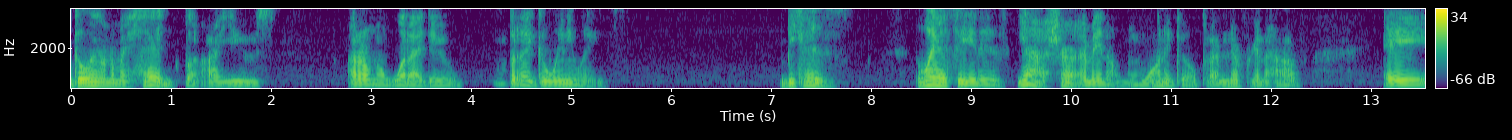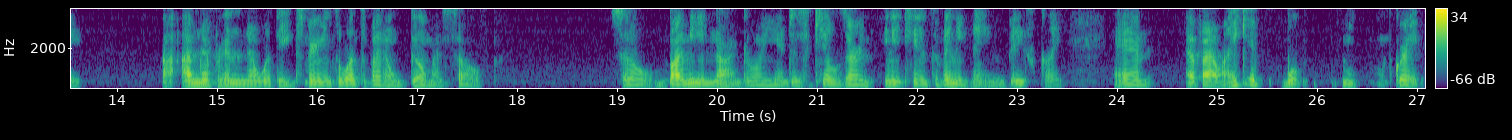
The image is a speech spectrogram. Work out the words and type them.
going on in my head, but I use, I don't know what I do, but I go anyways. Because the way I see it is, yeah, sure, I may not want to go, but I'm never going to have a, I'm never going to know what the experience was if I don't go myself. So by me not going, it just kills any chance of anything, basically. And if I like it, well, great.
